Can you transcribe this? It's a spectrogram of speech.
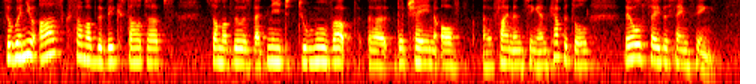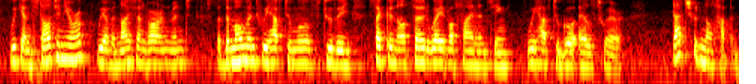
So when you ask some of the big startups, some of those that need to move up uh, the chain of uh, financing and capital, they all say the same thing. We can start in Europe, we have a nice environment, but the moment we have to move to the second or third wave of financing, we have to go elsewhere. That should not happen.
